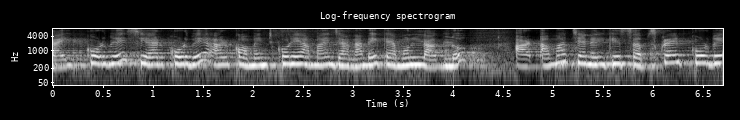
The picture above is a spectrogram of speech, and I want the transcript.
লাইক করবে শেয়ার করবে আর কমেন্ট করে আমায় জানাবে কেমন লাগল। আর আমার চ্যানেলকে সাবস্ক্রাইব করবে।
